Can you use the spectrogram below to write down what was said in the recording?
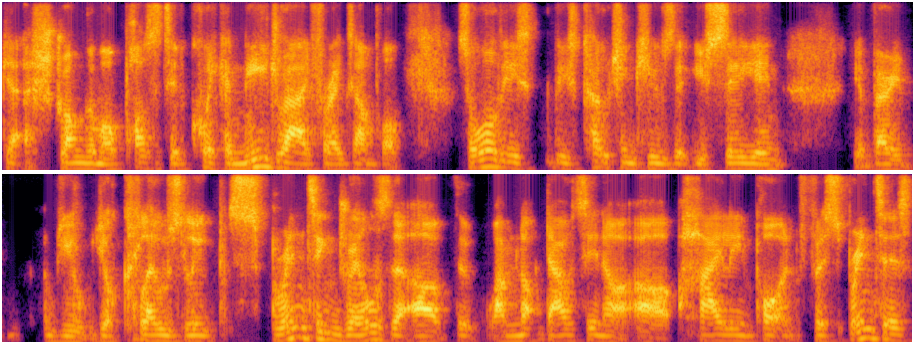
Get a stronger, more positive, quicker knee drive, for example. So all these these coaching cues that you see in your very your, your closed loop sprinting drills that are that I'm not doubting are, are highly important for sprinters.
